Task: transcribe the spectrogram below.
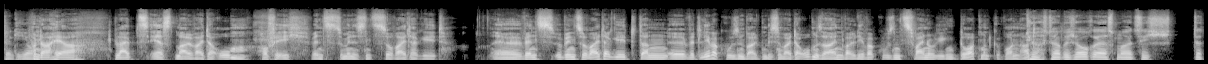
denke ich auch. Von daher bleibt's erstmal weiter oben, hoffe ich, wenn es zumindest so weitergeht. Äh, wenn es übrigens so weitergeht, dann äh, wird Leverkusen bald ein bisschen weiter oben sein, weil Leverkusen 2-0 gegen Dortmund gewonnen hat. Ja, da habe ich auch erstmal, als ich das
